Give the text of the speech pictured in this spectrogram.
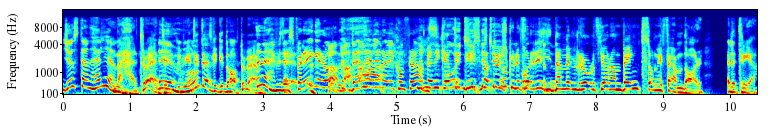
Just den helgen. Nej, tror jag inte. Du vet inte ens vilket datum än. Nej, men det spelar ingen roll. Den helgen har vi konferens. Nej, men det, kan, Oj, det, det är som att du skulle få rida med Rolf-Göran Bengtsson i fem dagar. Eller tre.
